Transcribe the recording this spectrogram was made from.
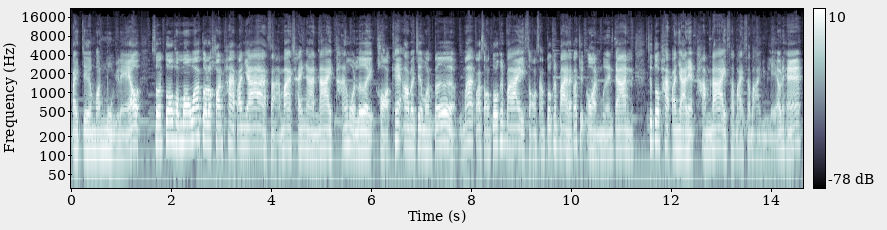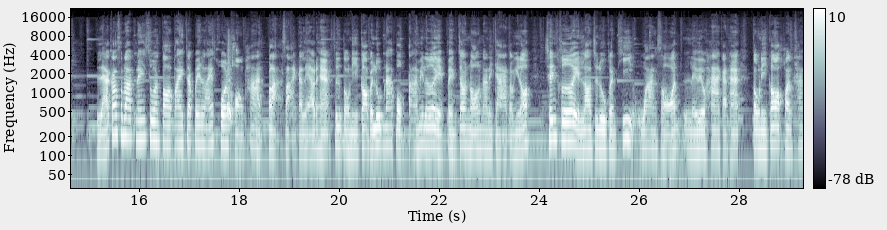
ไปเจอมอนหมู่อยู่แล้ว ส่วนตัวผมมองว่าตัวละครผ่าปัญญาสามารถใช้งานได้ทั้งหมดเลย ขอแค่เอาไปเจอมอนเตอร์ มากกว่า 2 ตัวขึ้นไป 2-3 ตัวขึ้นไป แล้วก็จุดอ่อนเหมือนกัน ซึ่งตัวผ่าปัญญาเนี่ยทำได้สบายๆอยู่แล้วนะฮะ แล้วก็สำหรับในส่วนต่อไปจะเป็นไลฟ์โคนของผาดประสานกันแล้วนะฮะ ซึ่งตรงนี้ก็เป็นรูปหน้าปกตามไม่เลย เป็นเจ้าน้องนาฬิกาตรงนี้เนาะเช่นเคยเราจะดูกันที่วางซ้อนเลเวล 5 กันฮะ ตรงนี้ก็ค่อนข้าง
